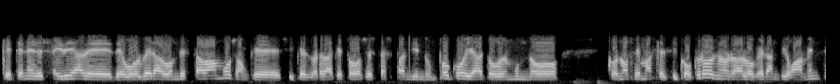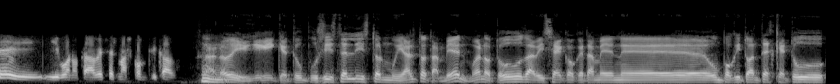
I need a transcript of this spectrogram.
que tener esa idea de, de volver a donde estábamos, aunque sí que es verdad que todo se está expandiendo un poco, ya todo el mundo conoce más el ciclocross, no era lo que era antiguamente y, bueno, cada vez es más complicado. Claro, y, que tú pusiste el listón muy alto también. Bueno, tú, David Seco, que también eh, un poquito antes que tú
